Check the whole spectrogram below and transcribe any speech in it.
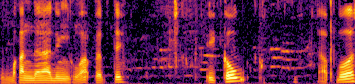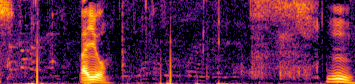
Bakanda na din kuha, perte. Ikaw. Tapos, tayo. Hmm.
